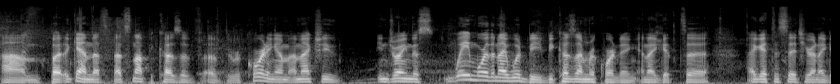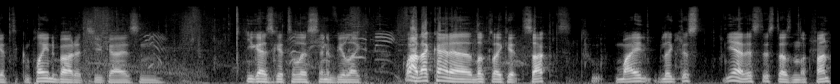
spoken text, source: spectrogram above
um, but again, that's that's not because of, of the recording. I'm I'm actually enjoying this way more than I would be because I'm recording and I get to I get to sit here and I get to complain about it to you guys and you guys get to listen and be like, wow, that kind of looked like it sucked. Why like this yeah, this this doesn't look fun.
